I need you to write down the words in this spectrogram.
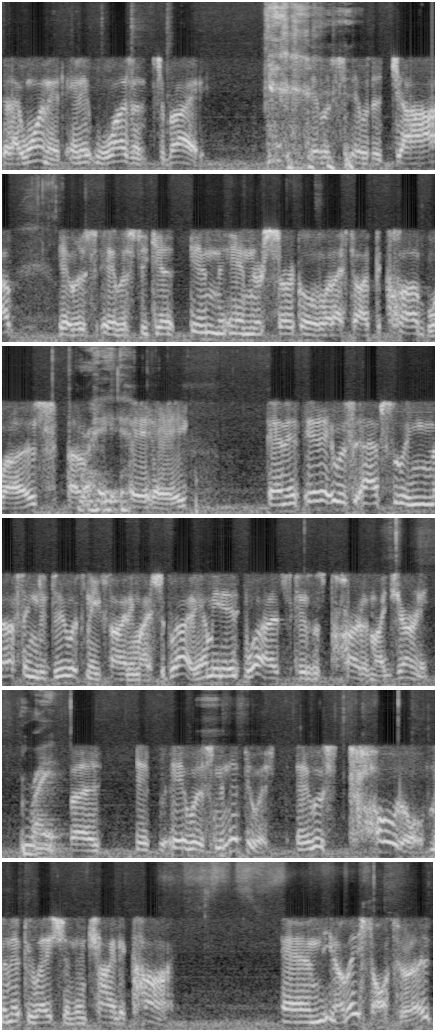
that I wanted, and it wasn't sobriety. it was it was a job. It was it was to get in the inner circle of what I thought the club was of right. AA, and it, it was absolutely nothing to do with me finding my sobriety. I mean, it was because it was part of my journey. Right. But it it was manipulation. It was total manipulation and trying to con. And you know they saw through it.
